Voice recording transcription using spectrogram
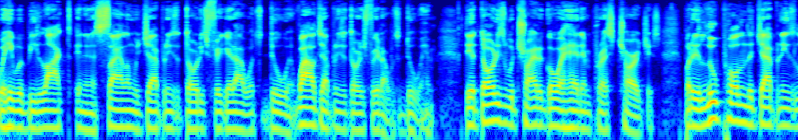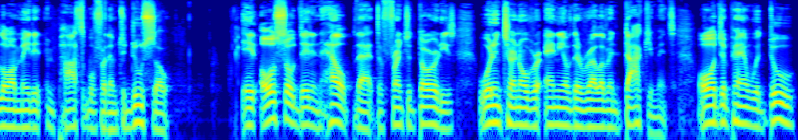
where he would be locked in an asylum with Japanese authorities figured out what to do with while Japanese authorities figured out what to do with him. The authorities would try to go ahead and press charges, but a loophole in the Japanese law made it impossible for them to do so it also didn't help that the French authorities wouldn't turn over any of their relevant documents. All Japan would do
